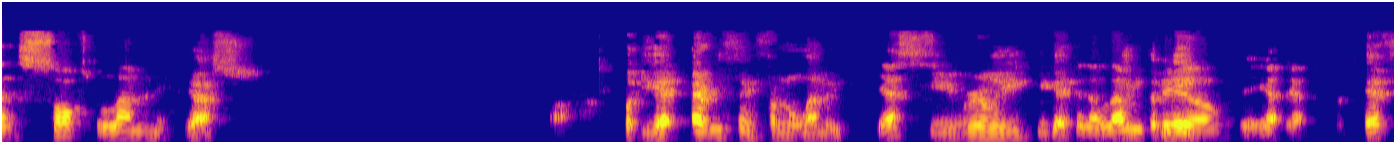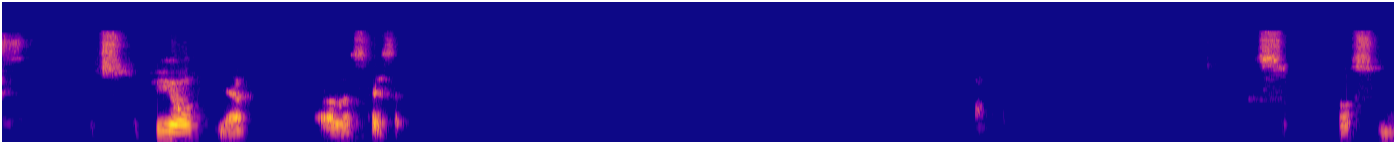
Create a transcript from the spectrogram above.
Like soft lemony. Yes. But you get everything from the lemon. Yes. You really you get The lemon the meat, peel. Yeah, yeah. pith, the peel. Oh, let's taste it. So smooth.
